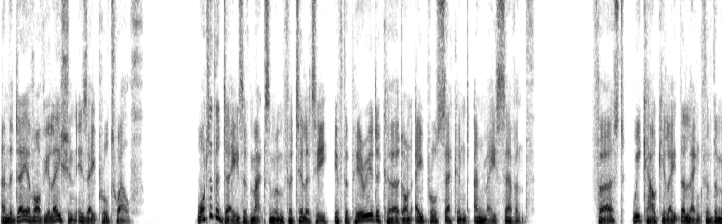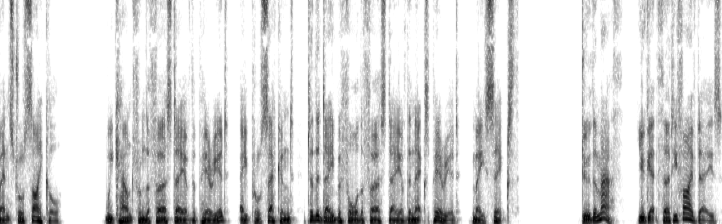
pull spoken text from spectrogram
and the day of ovulation is April 12th. What are the days of maximum fertility if the period occurred on April 2nd and May 7th? First, we calculate the length of the menstrual cycle. We count from the first day of the period, April 2nd, to the day before the first day of the next period, May 6th. Do the math. You get 35 days.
